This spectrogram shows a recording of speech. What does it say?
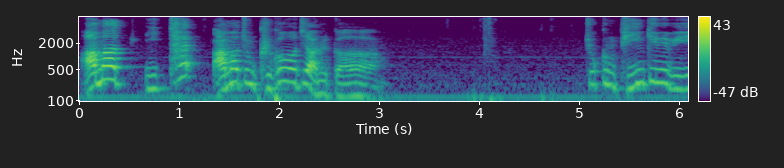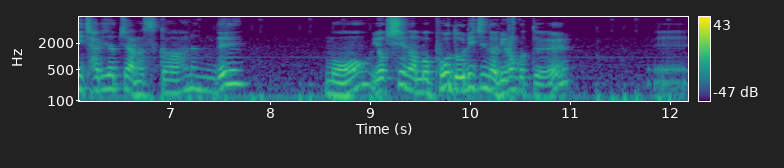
아마 이탈 아마 좀 그거지 않을까. 조금 비인기 맵이 자리 잡지 않았을까 하는데 뭐 역시나 뭐 봇 오리지널 이런 것들 예,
